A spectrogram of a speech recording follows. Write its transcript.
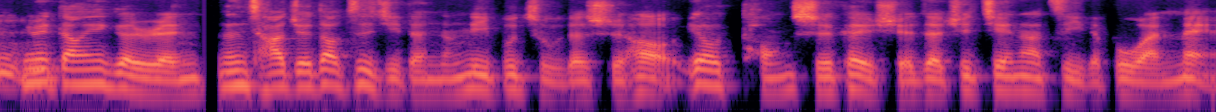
因为当一个人能察觉到自己的能力不足的时候，又同时可以学着去接纳自己的不完美。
